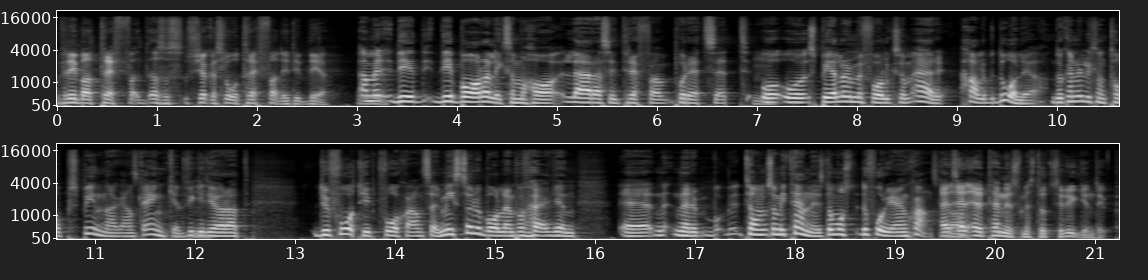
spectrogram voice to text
För det är bara att träffa, alltså försöka slå och träffa, det är typ det. Ja, men det, det är bara liksom att ha, lära sig träffa på rätt sätt. Mm. Och, och spelar du med folk som är halvdåliga, då kan du liksom toppspinna ganska enkelt. Vilket Mm. gör att du får typ två chanser. Missar du bollen på vägen, eh, när du, som, som i tennis, då, måste, då får du ju en chans. Är, är, är det tennis med studs i ryggen typ?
